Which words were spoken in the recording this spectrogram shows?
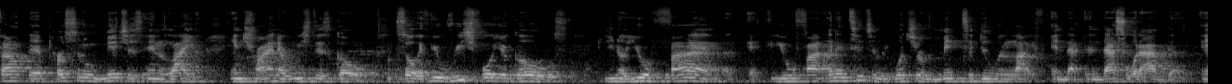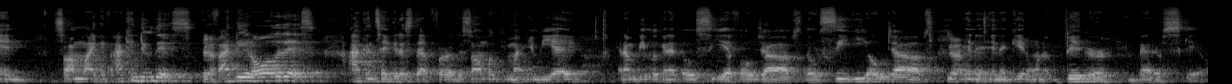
found their personal niches in life in trying to reach this goal. So if you reach for your goals, you know you'll find you'll find unintentionally what you're meant to do in life, and that and that's what I've done. And so I'm like, if I can do this, yeah. if I did all of this, I can take it a step further. So I'm gonna get my MBA, and I'm gonna be looking at those CFO jobs, those CEO jobs, yeah. and, and to get on a bigger and better scale.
